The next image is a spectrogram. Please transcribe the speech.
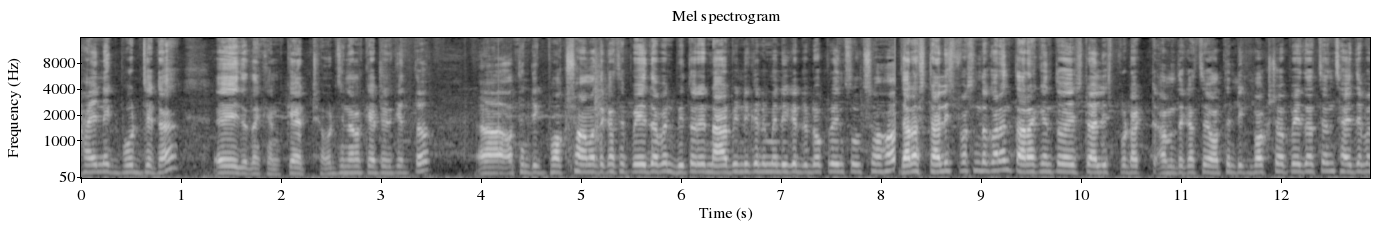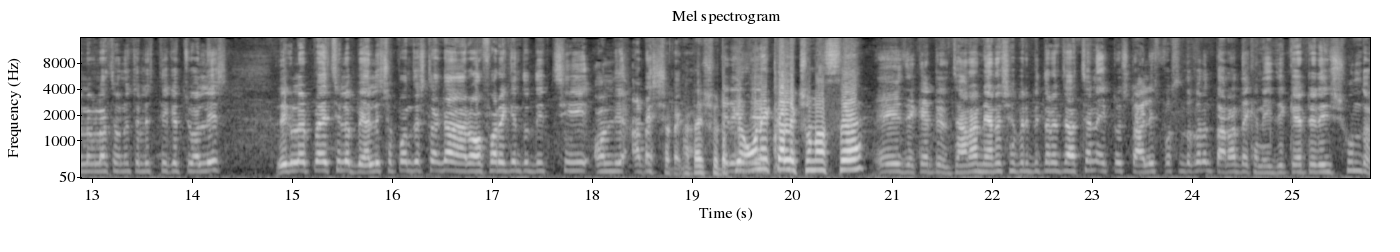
হাইনেক বোর্ড যেটা এই যে দেখেন ক্যাট অরিজিনাল ক্যাটের কিন্তু। অথেন্টিক বক্স আমাদের কাছে পেয়ে যাবেন। ভিতরে nerve indicator medicated doctor insole সহ। যারা স্টাইলিশ পছন্দ করেন তারা কিন্তু এই স্টাইলিশ প্রোডাক্ট আমাদের কাছে অথেন্টিক বক্স পেয়ে যাচ্ছেন। সাইজ অ্যাভেলেবল আছে উনচল্লিশ থেকে চুয়াল্লিশ। রেগুলার প্রাইস ছিল বিয়াল্লিশশো পঞ্চাশ টাকা আর অফারে কিন্তু দিচ্ছি অনলি আঠাশশো টাকা। আঠাইশশো এই টাকা অনেক কালেকশন আছে। এই যে ক্যাটের যারা ন্যারো শেপের ভিতরে যাচ্ছেন একটু স্টাইলিশ পছন্দ করেন তারা দেখেন এই যে ক্যাটের এই সুন্দর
